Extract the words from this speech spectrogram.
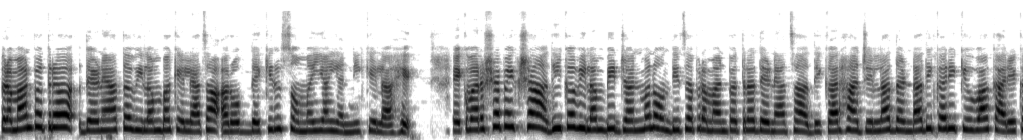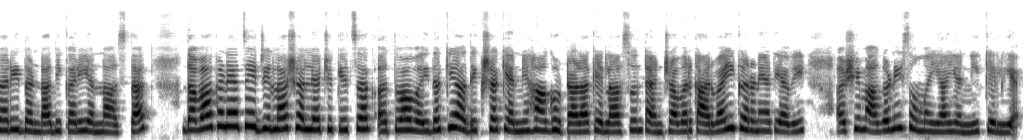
प्रमाणपत्र देण्यात विलंब केल्याचा आरोप देखील सोमय्या यांनी केला आहे. एक वर्षापेक्षा अधिक विलंबित जन्म नोंदीचं प्रमाणपत्र देण्याचा अधिकार हा जिल्हा दंडाधिकारी किंवा कार्यकारी दंडाधिकारी यांना असतात. दवाखान्याचे जिल्हा शल्य चिकित्सक अथवा वैद्यकीय अधीक्षक यांनी हा घोटाळा केला असून त्यांच्यावर कारवाई करण्यात यावी अशी मागणी सोमय्या यांनी केली आहे.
